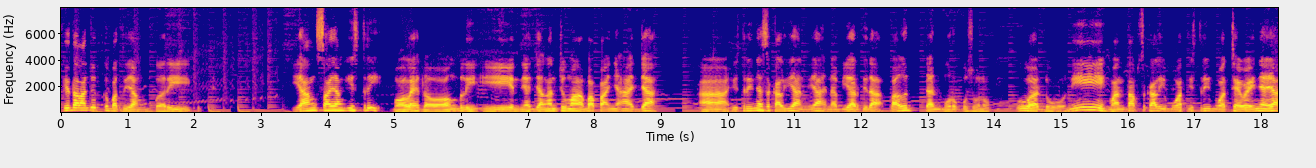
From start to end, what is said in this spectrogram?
kita lanjut ke batu yang berikutnya yang sayang istri boleh dong beliin. Ya jangan cuma bapaknya aja. Ah istrinya sekalian. Ya nah biar tidak baut dan muruk kusunu waduh nih mantap sekali buat istri buat ceweknya ya.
